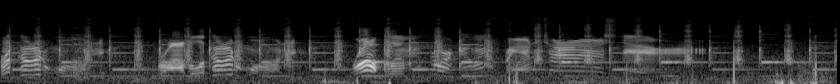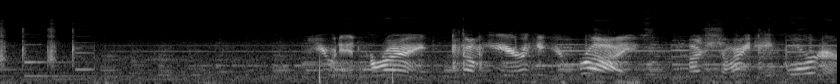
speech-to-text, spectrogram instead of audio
good one. A good one. Problems are doing fantastic. You did great. Come here and get your prize. A shiny quarter.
